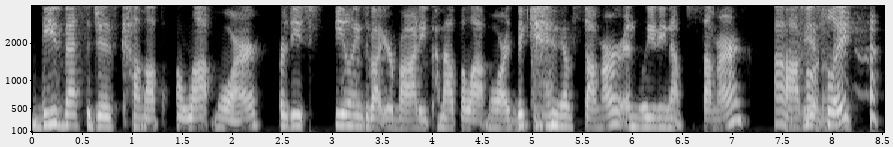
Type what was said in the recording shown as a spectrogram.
these messages come up a lot more, or these feelings about your body come up a lot more at the beginning of summer and leading up to summer. Oh, obviously. Totally.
